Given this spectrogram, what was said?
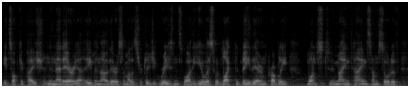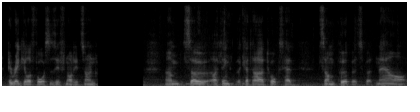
its occupation in that area, even though there are some other strategic reasons why the US would like to be there and probably wants to maintain some sort of irregular forces, if not its own. Um, so I think the Qatar talks had some purpose, but now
